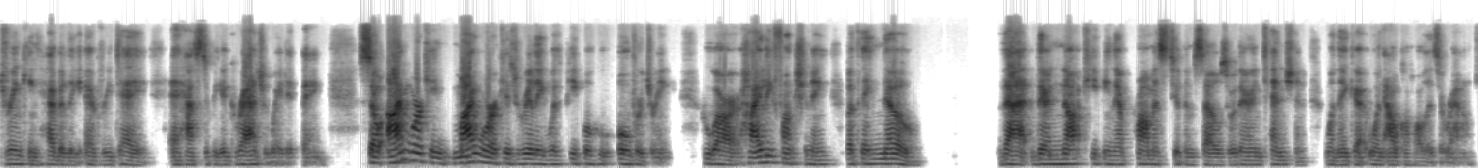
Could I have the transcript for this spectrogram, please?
drinking heavily every day. It has to be a graduated thing. So I'm working, my work is really with people who overdrink, who are highly functioning, but they know that they're not keeping their promise to themselves or their intention when they get when alcohol is around.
